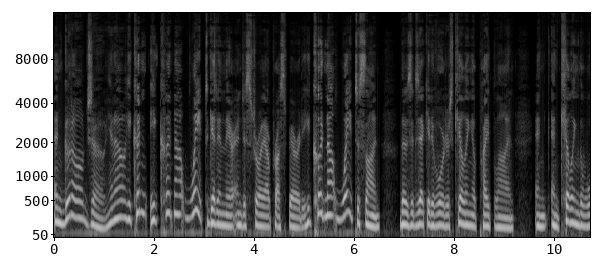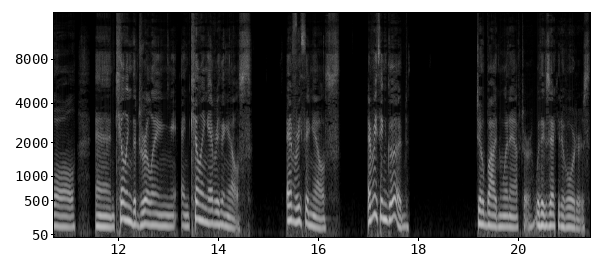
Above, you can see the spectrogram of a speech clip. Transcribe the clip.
And good old Joe, you know, he couldn't, he could not wait to get in there and destroy our prosperity. He could not wait to sign those executive orders killing a pipeline and, and killing the wall and killing the drilling and killing everything else. Everything else. Everything good. Joe Biden went after with executive orders.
